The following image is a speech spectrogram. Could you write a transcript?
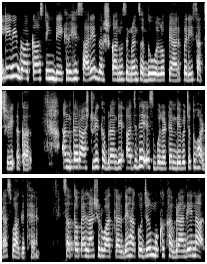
ਬੀਟੀਵੀ ਬ੍ਰਾਡਕਾਸਟਿੰਗ ਦੇਖ ਰਹੇ ਸਾਰੇ ਦਰਸ਼ਕਾਂ ਨੂੰ ਸਿਮਰਨ ਸੰਧੂ ਵੱਲੋਂ ਪਿਆਰ ਭਰੀ ਸਤਿ ਸ਼੍ਰੀ ਅਕਾਲ। ਅੰਤਰਰਾਸ਼ਟਰੀ ਖਬਰਾਂ ਦੇ ਅੱਜ ਦੇ ਇਸ ਬੁਲੇਟਿਨ ਦੇ ਵਿੱਚ ਤੁਹਾਡਾ ਸਵਾਗਤ ਹੈ। ਸਭ ਤੋਂ ਪਹਿਲਾਂ ਸ਼ੁਰੂਆਤ ਕਰਦੇ ਹਾਂ ਕੁਝ ਮੁੱਖ ਖਬਰਾਂ ਦੇ ਨਾਲ।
